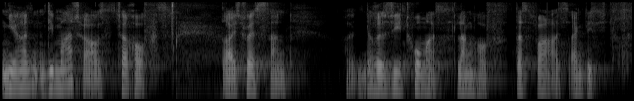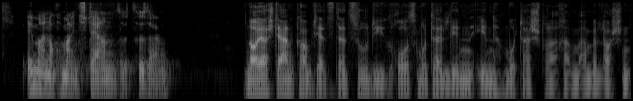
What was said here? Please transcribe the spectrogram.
Ja, die Martha aus Tschechow, drei Schwestern, Regie Thomas Langhoff. Das war eigentlich immer noch mein Stern sozusagen. Neuer Stern kommt jetzt dazu, die Großmutter Lynn in Muttersprache Mameloschen.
